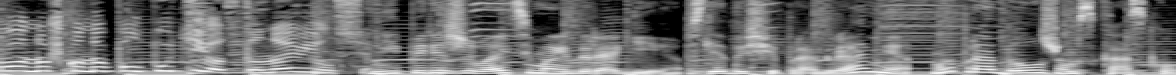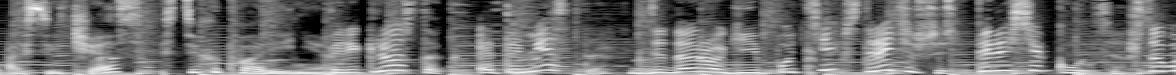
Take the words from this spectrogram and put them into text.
Иванушка на полпути остановился? Не переживайте, мои дорогие. В следующей программе мы продолжим сказку. А сейчас стихотворение. Перекресток – это место, где дороги и пути, встретившись, пересекутся, чтобы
